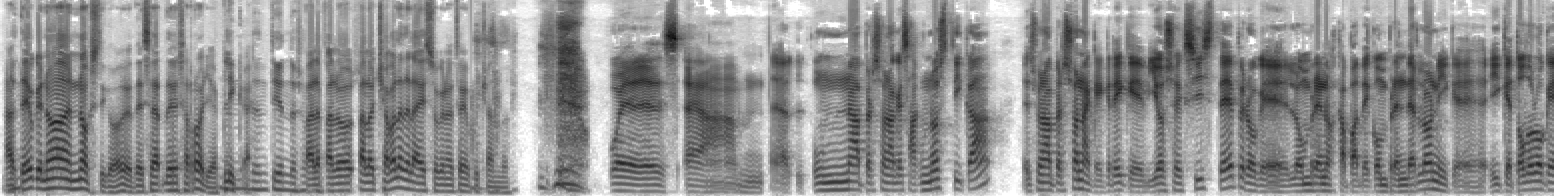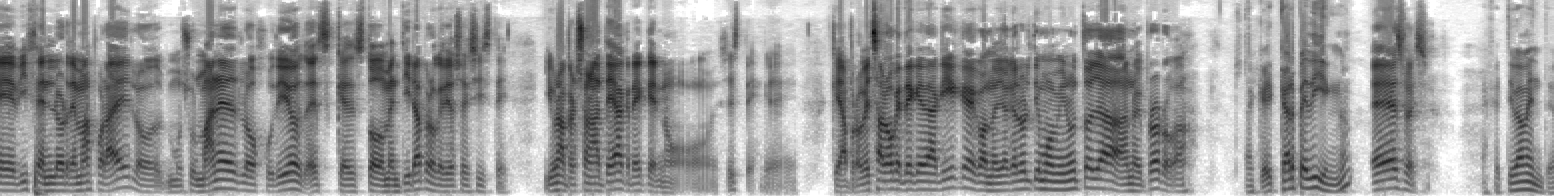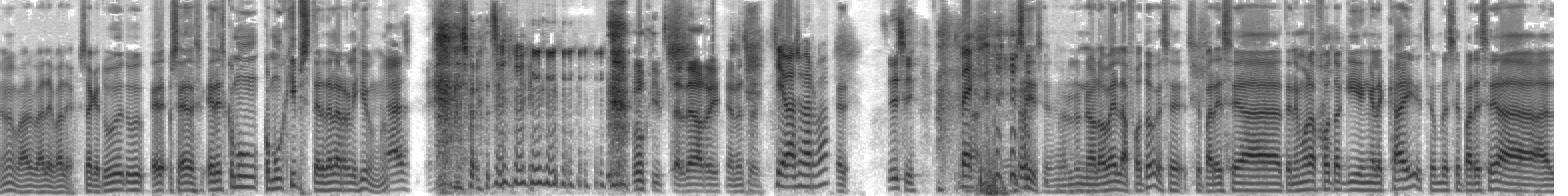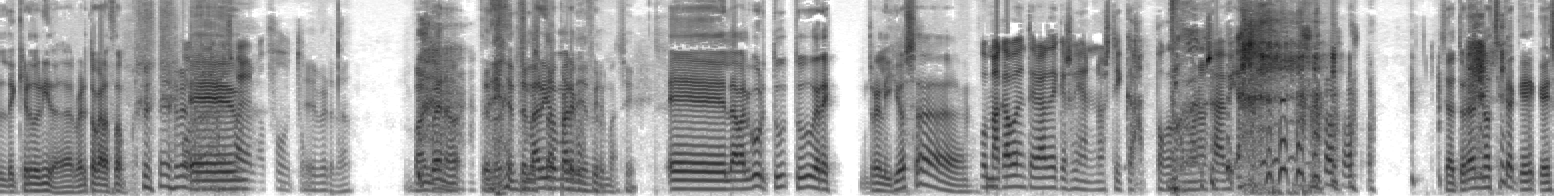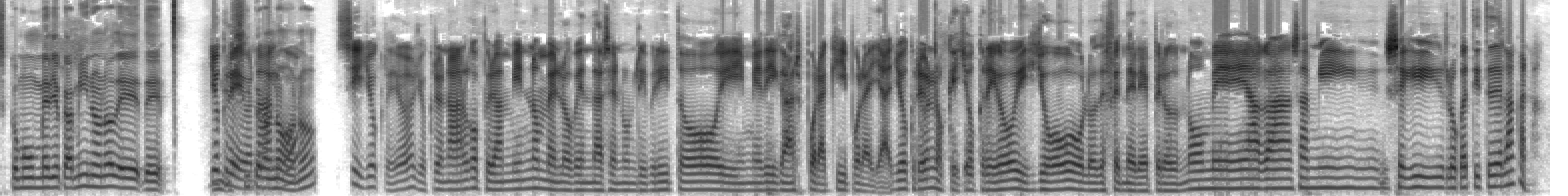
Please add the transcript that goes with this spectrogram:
Ateo que no es agnóstico, eh, desa- desarrolla, explica. No entiendo eso. Para, para los, para los chavales de la ESO que nos estén escuchando. Pues eh, una persona que es agnóstica es una persona que cree que Dios existe, pero que el hombre no es capaz de comprenderlo ni que, y que todo lo que dicen los demás por ahí, los musulmanes, los judíos, es que es todo mentira, pero que Dios existe. Y una persona atea cree que no existe, que, que aprovecha lo que te queda aquí, que cuando llegue el último minuto ya no hay prórroga. Ah, que- Carpe diem, ¿no? Eso es. Efectivamente, ¿no? Vale, vale, vale. O sea, que tú, tú- eh, o sea, eres- eres como un, como un hipster de la religión, ¿no? Un hipster de la religión, eso es. ¿Llevas barba? Sí, sí. Ve. Sí, sí, no, no lo ves en la foto, que se, se parece a... Tenemos la foto aquí en el Sky, este hombre se parece a- al de Izquierda Unida, de Alberto Calazón. Eh, Es verdad. bueno, te lo- te lo Mario, Mario confirma. sí. Eh, la Valgur, ¿tú, ¿tú eres religiosa? Pues me acabo de enterar de que soy agnóstica, poco como no sabía. O sea, tú eres agnóstica, que, que es como un medio camino, ¿no? De, de- Yo creo sí, en pero no. ¿no? Sí, yo creo, yo creo en algo, pero a mí no me lo vendas en un librito y me digas por aquí, por allá. Yo creo en lo que yo creo y yo lo defenderé, pero no me hagas a mí seguir lo que a ti te dé la gana.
